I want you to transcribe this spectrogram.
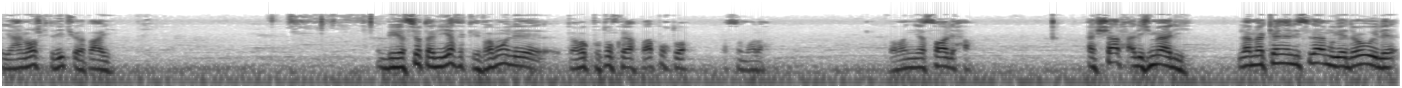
il y a un ange qui te dit tu as pareil bien sûr ta niya c'est que vraiment tu invoques pour ton frère pas pour toi à ce moment-là vraiment niya صالحة الشرح الإجمالي لما كان الإسلام يدعو إلى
